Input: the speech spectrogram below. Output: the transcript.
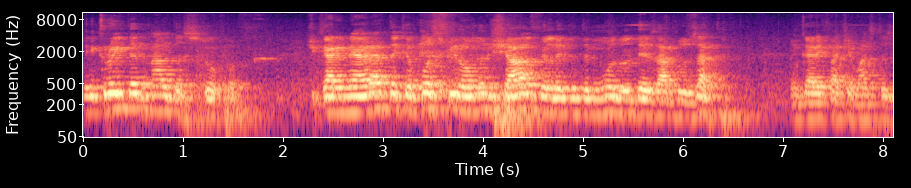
e croită în altă stufă și care ne arată că poți fi român și altfel decât în modul dezabuzat în care facem astăzi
